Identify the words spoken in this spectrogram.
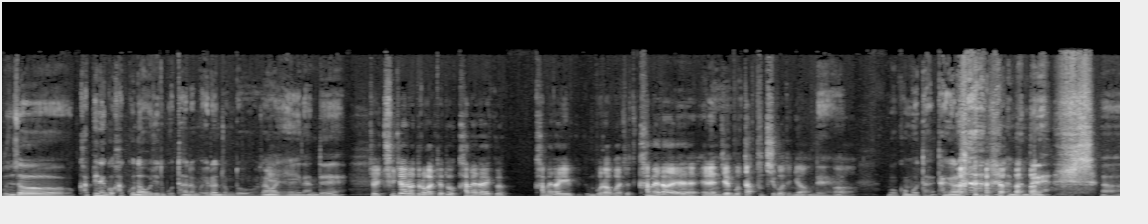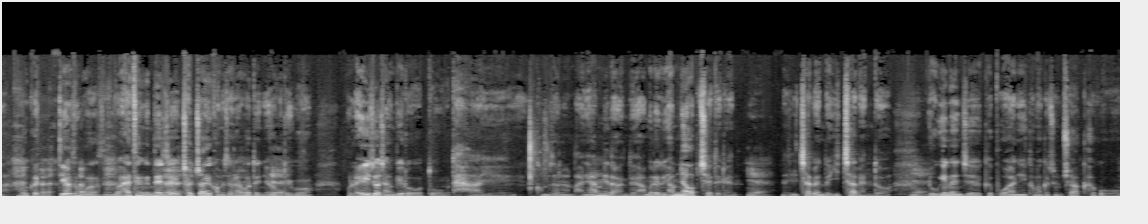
문서 카피된 거 갖고 나오지도 못하는 뭐 이런 정도 상황이긴 예. 한데 저희 취재로 들어갈 때도 카메라에 그 카메라에 뭐라고 하죠? 카메라에 LNG 네. 뭐딱 붙이거든요. 네. 어. 뭐, 그뭐 당연한 건데, 아, 뭐, 그, 네. 띄어도 뭐, 뭐, 하여튼 근데 이제 네. 철저하게 검사를 하거든요. 네. 그리고 뭐 레이저 장비로 또 다이 검사를 많이 네. 합니다. 근데 아무래도 협력업체들은 예. 1차 밴더, 2차 밴더, 예. 여기는 이제 그 보안이 그만큼 좀 취약하고,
